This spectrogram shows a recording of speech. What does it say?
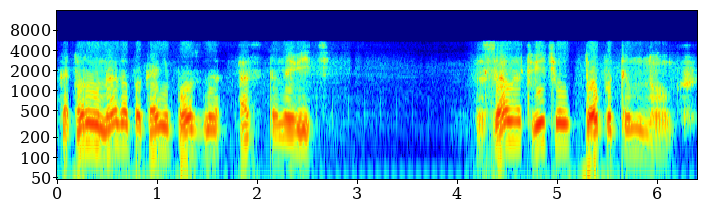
которую надо пока не поздно остановить. Зал ответил топотом ног.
